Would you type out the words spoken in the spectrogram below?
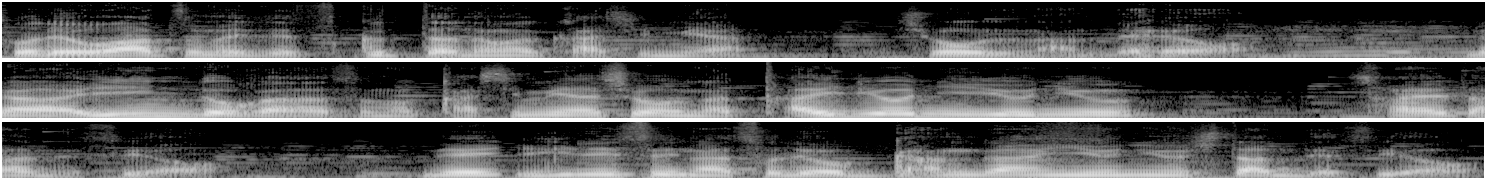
それを集めて作ったのがカシミヤショールなんだよ。だからインドからそのカシミヤショールが大量に輸入されたんですよ。でイギリスがそれをガンガン輸入したんですよ。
